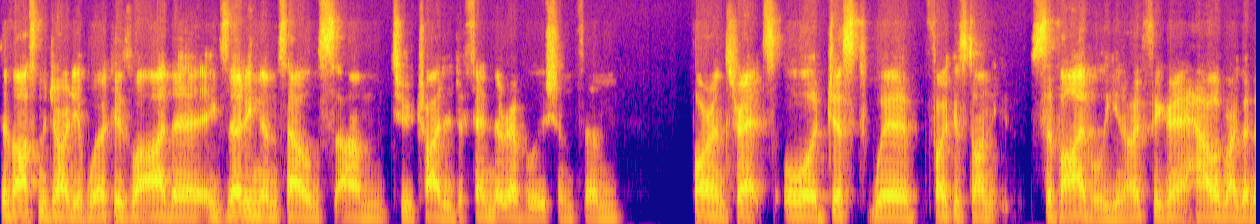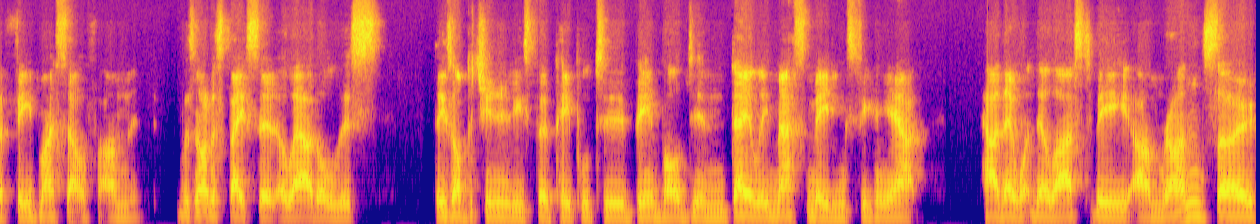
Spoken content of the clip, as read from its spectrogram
the vast majority of workers were either exerting themselves um, to try to defend the revolution from foreign threats or just were focused on survival, you know, figuring out how am I going to feed myself. Um, it was not a space that allowed all this these opportunities for people to be involved in daily mass meetings, figuring out how they want their lives to be um, run. So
